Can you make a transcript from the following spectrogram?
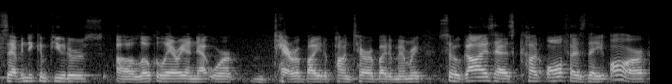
70 computers, a local area network, terabyte upon terabyte of memory. So, guys, as cut off as they are,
